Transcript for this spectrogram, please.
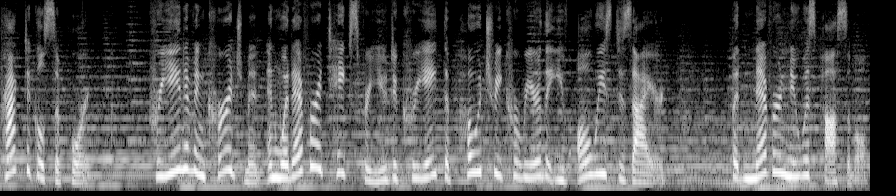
practical support, creative encouragement, and whatever it takes for you to create the poetry career that you've always desired, but never knew was possible.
